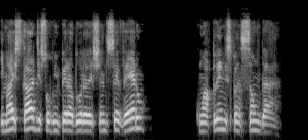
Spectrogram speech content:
E mais tarde, sob o imperador Alexandre Severo, com a plena expansão da,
